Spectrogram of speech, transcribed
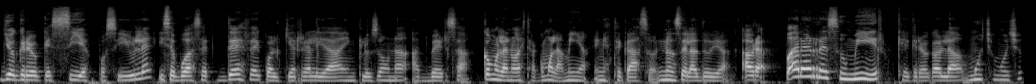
yo creo que sí es posible y se puede hacer desde cualquier realidad, incluso una adversa como la nuestra, como la mía en este caso, no sé la tuya. Ahora, para resumir, que creo que he hablado mucho, mucho,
